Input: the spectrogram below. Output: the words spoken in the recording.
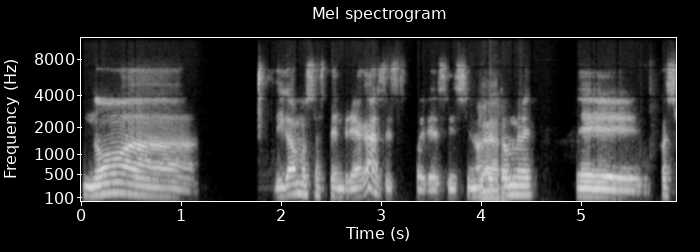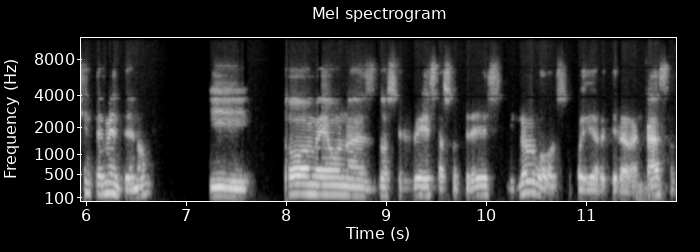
no a, digamos, hasta embriagarse, se podría decir, sino que tome eh, conscientemente, ¿no? Y tome unas dos cervezas o tres y luego se podía retirar a casa.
